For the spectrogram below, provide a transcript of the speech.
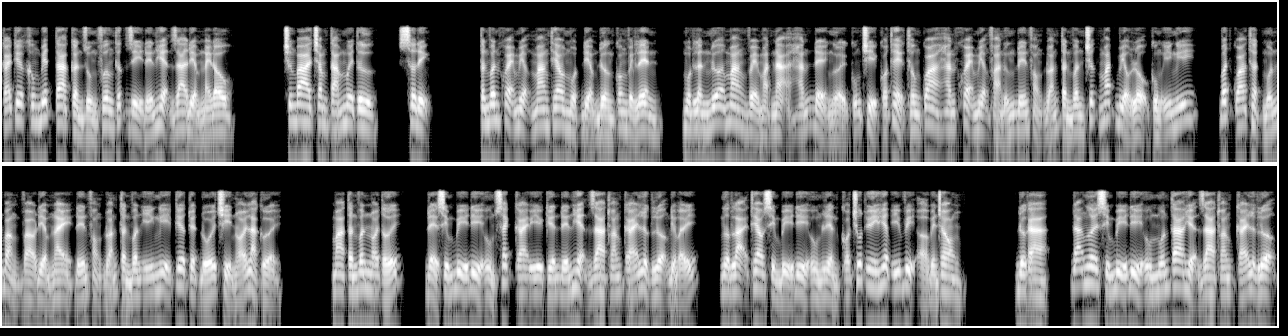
cái kia không biết ta cần dùng phương thức gì đến hiện ra điểm này đâu? Chương ba trăm tám mươi bốn, sơ định. Tần vân khỏe miệng mang theo một điểm đường con về lên một lần nữa mang về mặt nạ hắn để người cũng chỉ có thể thông qua hắn khỏe miệng phản ứng đến phỏng đoán tần vân trước mắt biểu lộ cùng ý nghĩ, bất quá thật muốn bằng vào điểm này đến phỏng đoán tần vân ý nghĩ kia tuyệt đối chỉ nói là cười. Mà tần vân nói tới, để xìm bị đi ủng sách cái ý kiến đến hiện ra thoáng cái lực lượng điểm ấy, ngược lại theo xìm bị đi ủng liền có chút uy hiếp ý vị ở bên trong. Được à đã ngươi xìm bị đi ủng muốn ta hiện ra thoáng cái lực lượng,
